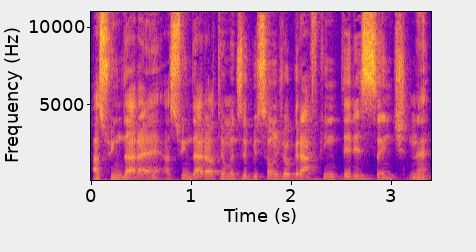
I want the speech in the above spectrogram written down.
A suindara é. A suindara ela tem uma distribuição geográfica interessante, né?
